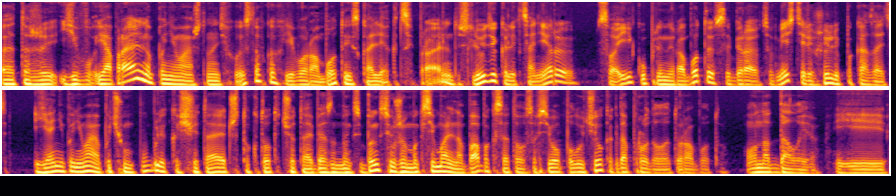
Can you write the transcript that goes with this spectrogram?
это же его... Я правильно понимаю, что на этих выставках его работы из коллекции, правильно? То есть люди, коллекционеры, свои купленные работы собираются вместе, решили показать. Я не понимаю, почему публика считает, что кто-то что-то обязан Бэнкси. Бэнкси уже максимально бабок с этого со всего получил, когда продал эту работу. Он отдал ее. И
